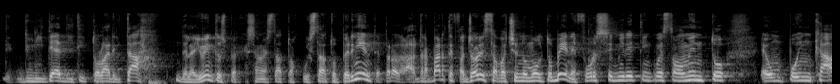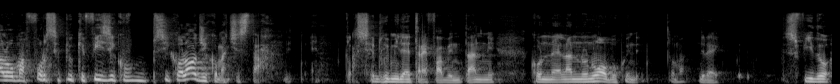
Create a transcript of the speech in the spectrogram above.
di un'idea di titolarità della Juventus perché se non è stato acquistato per niente però dall'altra parte Fagioli sta facendo molto bene forse Miretti in questo momento è un po' in calo ma forse più che fisico psicologico ma ci sta classe 2003 fa 20 anni con l'anno nuovo quindi insomma direi sfido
